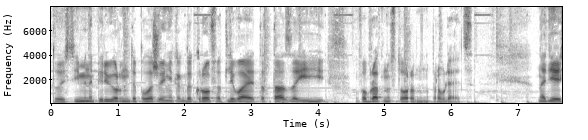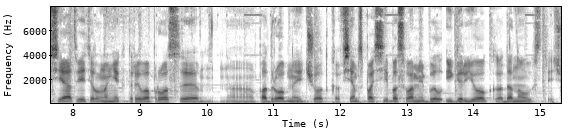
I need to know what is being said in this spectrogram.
То есть именно перевернутое положение, когда кровь отливает от таза и в обратную сторону направляется. Надеюсь, я ответил на некоторые вопросы э, подробно и четко. Всем спасибо, с вами был Игорь Йог, до новых встреч.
